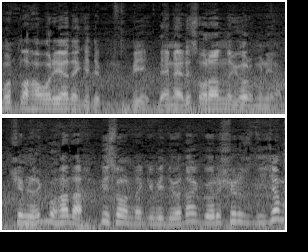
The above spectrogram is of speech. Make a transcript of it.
Mutlaka oraya da gidip bir deneriz. Oranın da yorumunu yap. Şimdilik bu kadar. Bir sonraki videoda görüşürüz diyeceğim.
